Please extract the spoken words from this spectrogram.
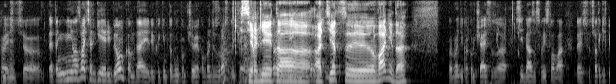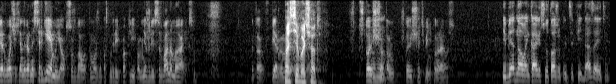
То Мгм. есть э, это не назвать Сергея ребенком, да, или каким-то глупым человеком, вроде взрослый человек. Сергей это отец э, Вани, да? Вроде как ручается за себя, за свои слова. То есть все-таки в первую очередь я, наверное, с Сергеем ее обсуждал, это можно посмотреть по клипам, нежели с Иваном и Алексом. Это в первый момент. Спасибо, чат. Что еще Мгм. там, что еще тебе не понравилось? И бедного Ванька решил тоже прицепить, да, за этим?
